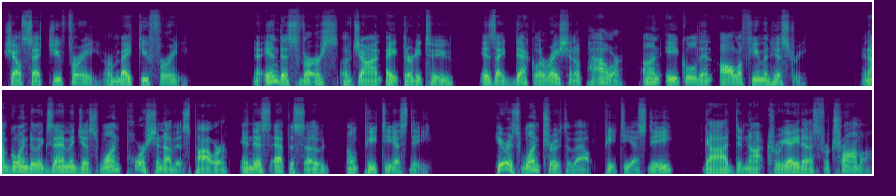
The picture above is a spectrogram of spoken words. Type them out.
shall set you free or make you free. Now in this verse of John 8:32 is a declaration of power unequaled in all of human history and I'm going to examine just one portion of its power in this episode on PTSD. Here is one truth about PTSD God did not create us for trauma.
